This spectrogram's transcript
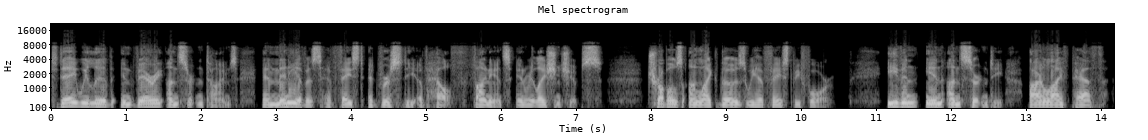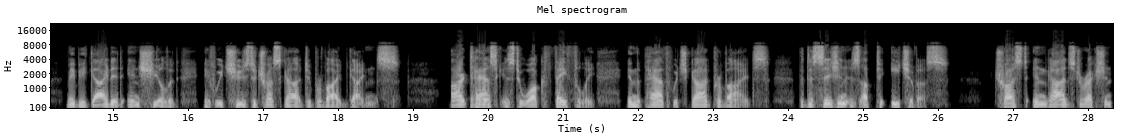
Today we live in very uncertain times, and many of us have faced adversity of health, finance, and relationships, troubles unlike those we have faced before. Even in uncertainty, our life path may be guided and shielded if we choose to trust God to provide guidance. Our task is to walk faithfully in the path which God provides. The decision is up to each of us trust in God's direction,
